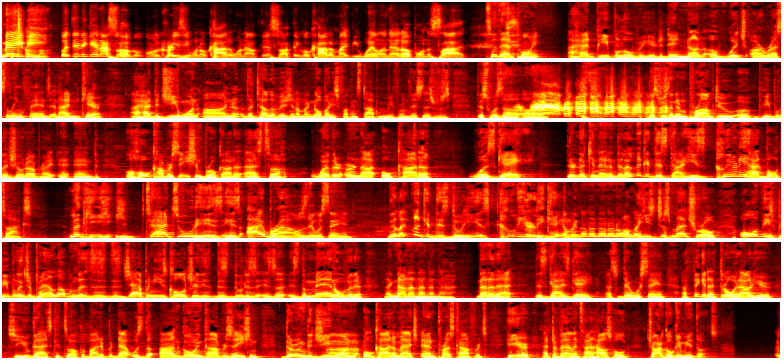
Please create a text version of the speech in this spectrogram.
Maybe, but then again, I saw her going crazy when Okada went out there, so I think Okada might be wailing that up on the side. To that point, I had people over here today, none of which are wrestling fans, and I didn't care. I had the G1 on the television. I'm like, nobody's fucking stopping me from this. This was this was a uh, this was an impromptu uh, people that showed up, right? A- And a whole conversation broke out as to whether or not Okada was gay. They're looking at him. They're like, look at this guy. He's clearly had Botox. Look, he, he, he tattooed his, his eyebrows, they were saying. They're like, look at this dude. He is clearly gay. I'm like, no, no, no, no, no. I'm like, he's just Metro. All these people in Japan love him. This, this, this Japanese culture. This, this dude is is, a, is the man over there. Like, no, no, no, no, no. None of that. This guy's gay. That's what they were saying. I figured I'd throw it out here so you guys could talk about it. But that was the ongoing conversation during the G1 uh, Okada match and press conference here at the Valentine household. Jargo, give me your thoughts.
